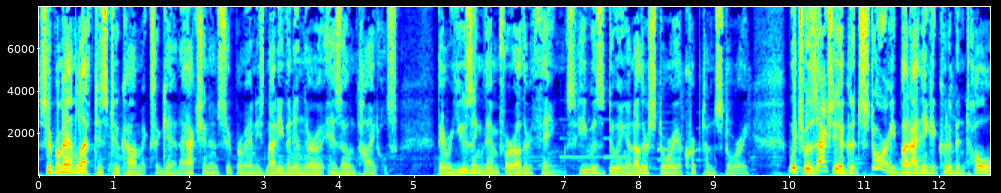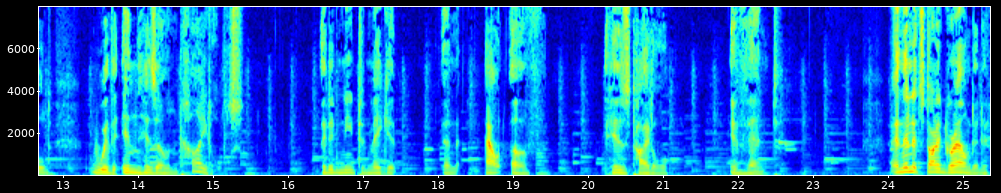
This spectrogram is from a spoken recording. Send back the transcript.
Superman left his two comics again, Action and Superman. He's not even in their, his own titles. They were using them for other things. He was doing another story, a Krypton story, which was actually a good story, but I think it could have been told within his own titles. They didn't need to make it an out of his title event. And then it started Grounded,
